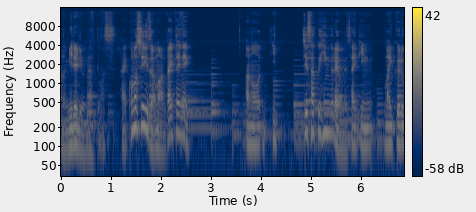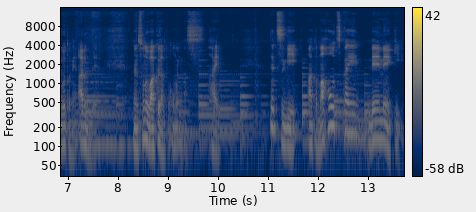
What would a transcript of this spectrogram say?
あの見れるようになってます。はい。このシリーズはまあ大体ね、あの、1作品ぐらいはね、最近マイクールごとね、あるんで、うんその枠だと思います。はい。で、次、あと、魔法使い黎明期。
